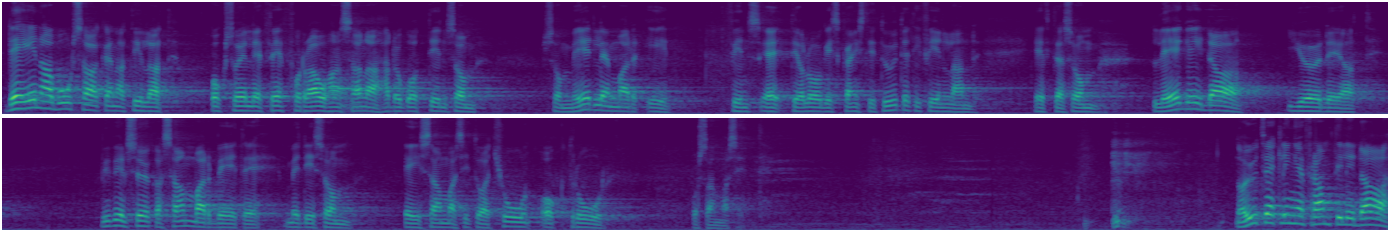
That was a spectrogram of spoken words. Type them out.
Det är en av orsakerna till att också LFF och Rauhansana har gått in som, som medlemmar i Finns, eh, teologiska institutet i Finland eftersom läget idag gör det att vi vill söka samarbete med de som är i samma situation och tror på samma sätt. Nå, utvecklingen fram till idag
